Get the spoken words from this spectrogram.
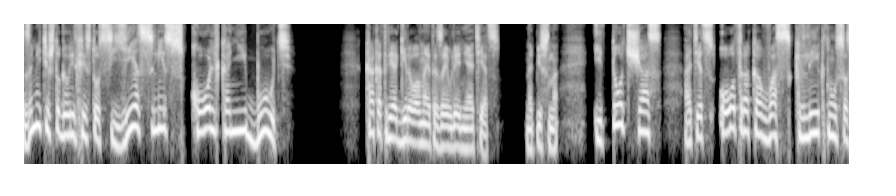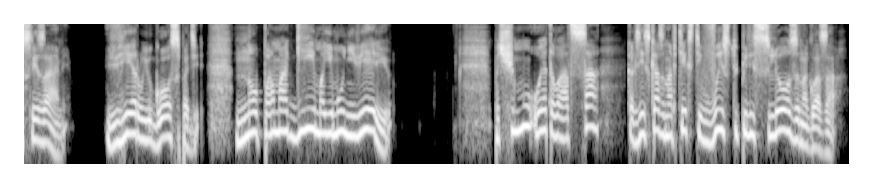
Заметьте, что говорит Христос. «Если сколько-нибудь...» Как отреагировал на это заявление отец? Написано. «И тот час отец отрока воскликнул со слезами. Верую, Господи, но помоги моему неверию». Почему у этого отца, как здесь сказано в тексте, выступили слезы на глазах?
